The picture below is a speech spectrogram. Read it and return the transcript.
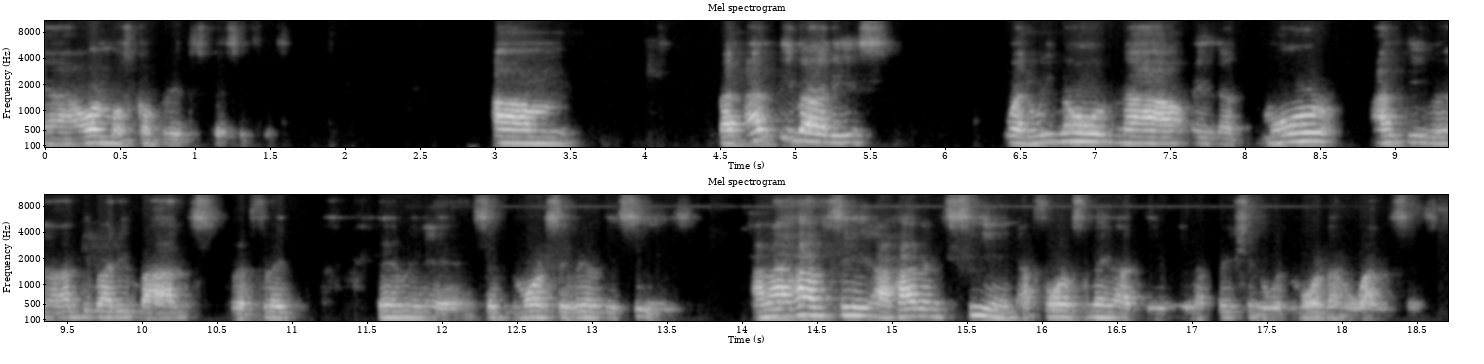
uh, almost complete specificity. Um, but antibodies, what we know now is that more anti antibody bands reflect uh, more severe disease. And I have seen, I haven't seen a false negative in a patient with more than one cyst.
